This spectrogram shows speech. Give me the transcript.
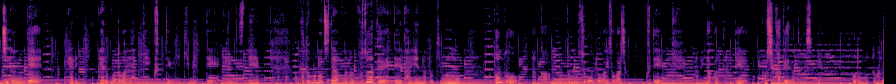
自分でやりやることはやっていくっていうふうに決めているんですね。子供の時代あの子育てで大変な時もほとんどなんか夫も仕事が忙しくてあのいなかったので母子家庭だったんですよね子供と2人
